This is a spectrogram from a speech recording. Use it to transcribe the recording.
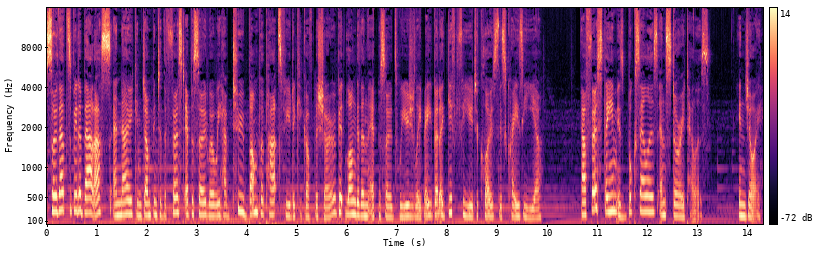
So that's a bit about us, and now you can jump into the first episode where we have two bumper parts for you to kick off the show, a bit longer than the episodes will usually be, but a gift for you to close this crazy year. Our first theme is booksellers and storytellers. Enjoy.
